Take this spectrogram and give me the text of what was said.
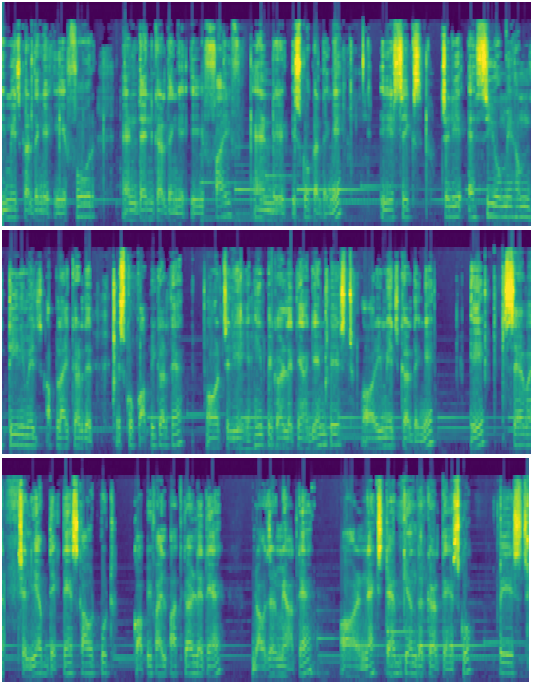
इमेज कर देंगे ए फोर एंड देन कर देंगे ए फाइव एंड इसको कर देंगे ए सिक्स चलिए एस में हम तीन इमेज अप्लाई कर देते इसको कॉपी करते हैं और चलिए यहीं पे कर लेते हैं अगेन पेस्ट और इमेज कर देंगे ए सेवन चलिए अब देखते हैं इसका आउटपुट कॉपी फ़ाइल पाथ कर लेते हैं। ब्राउज़र में आते हैं और नेक्स्ट टैब के अंदर करते हैं इसको पेस्ट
